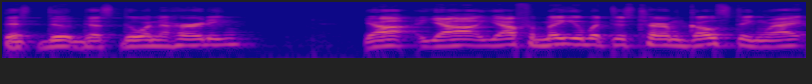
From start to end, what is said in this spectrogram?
That's do that's doing the hurting. Y'all, y'all, y'all familiar with this term ghosting, right?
